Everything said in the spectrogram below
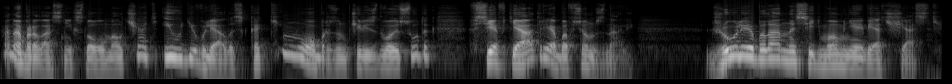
Она брала с них слово молчать и удивлялась, каким образом через двое суток все в театре обо всем знали. Джулия была на седьмом небе от счастья.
